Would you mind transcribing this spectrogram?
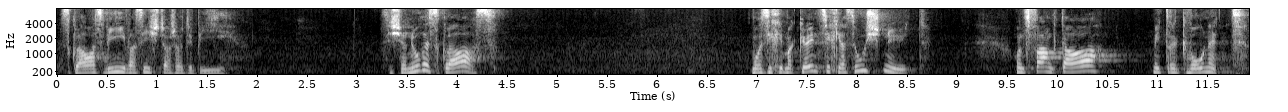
Das Glas Wein, was ist da schon dabei? Es ist ja nur ein Glas. Wo sich, man gönnt sich ja sonst nichts. Und es fängt an mit einer Gewohnheit.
